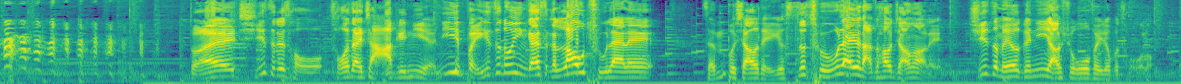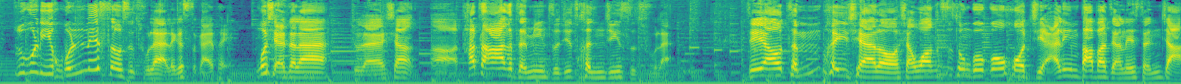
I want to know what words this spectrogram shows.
对，妻子的错，错在嫁给你，你一辈子都应该是个老处男的。真不晓得，有是处男有啥子好骄傲的？妻子没有跟你要学费就不错了。如果离婚的时候是处男，那个是该赔。我现在呢就在想啊，他咋个证明自己曾经是处男？这要真赔钱了，像王思聪哥哥和建林爸爸这样的身价，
